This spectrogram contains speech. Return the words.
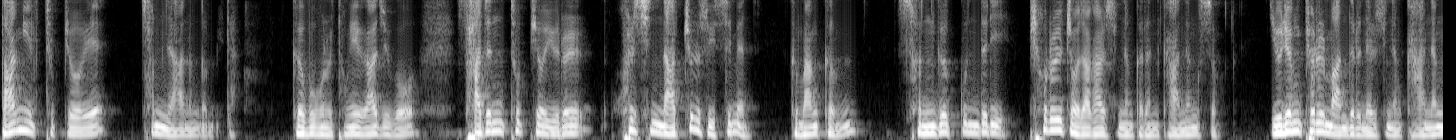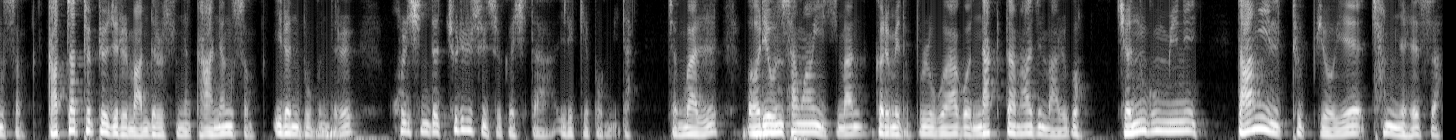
당일 투표에 참여하는 겁니다. 그 부분을 통해 가지고 사전 투표율을 훨씬 낮출 수 있으면 그만큼 선거꾼들이 표를 조작할 수 있는 그런 가능성, 유령표를 만들어낼 수 있는 가능성, 가짜 투표지를 만들 수 있는 가능성 이런 부분들을 훨씬 더 줄일 수 있을 것이다 이렇게 봅니다. 정말 어려운 상황이지만 그럼에도 불구하고 낙담하지 말고 전 국민이 당일 투표에 참여해서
